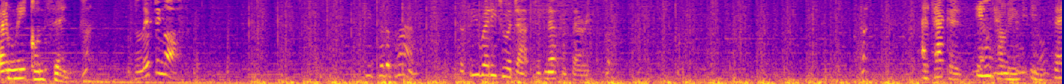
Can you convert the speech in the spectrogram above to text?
Primary concern. Lifting off. Keep to the plan, but be ready to adapt if necessary. Attackers incoming in 30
